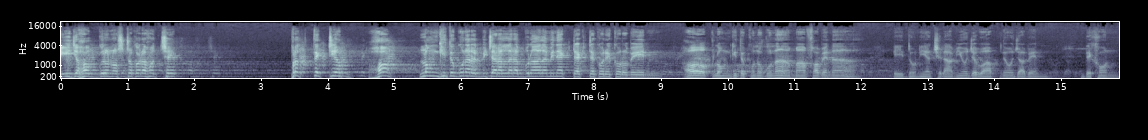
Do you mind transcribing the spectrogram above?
এই যে হকগুলো নষ্ট করা হচ্ছে, প্রত্যেকটি হক লঙ্ঘিত গুনার বিচার আল্লাহ রাব্বুল আলামিন একটা একটা করে করবেন। হক লঙ্ঘিত কোনো গুনাহ মাফ হবে না। এই দুনিয়া ছেড়ে আমিও যাব, আপনিও যাবেন। দেখুন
